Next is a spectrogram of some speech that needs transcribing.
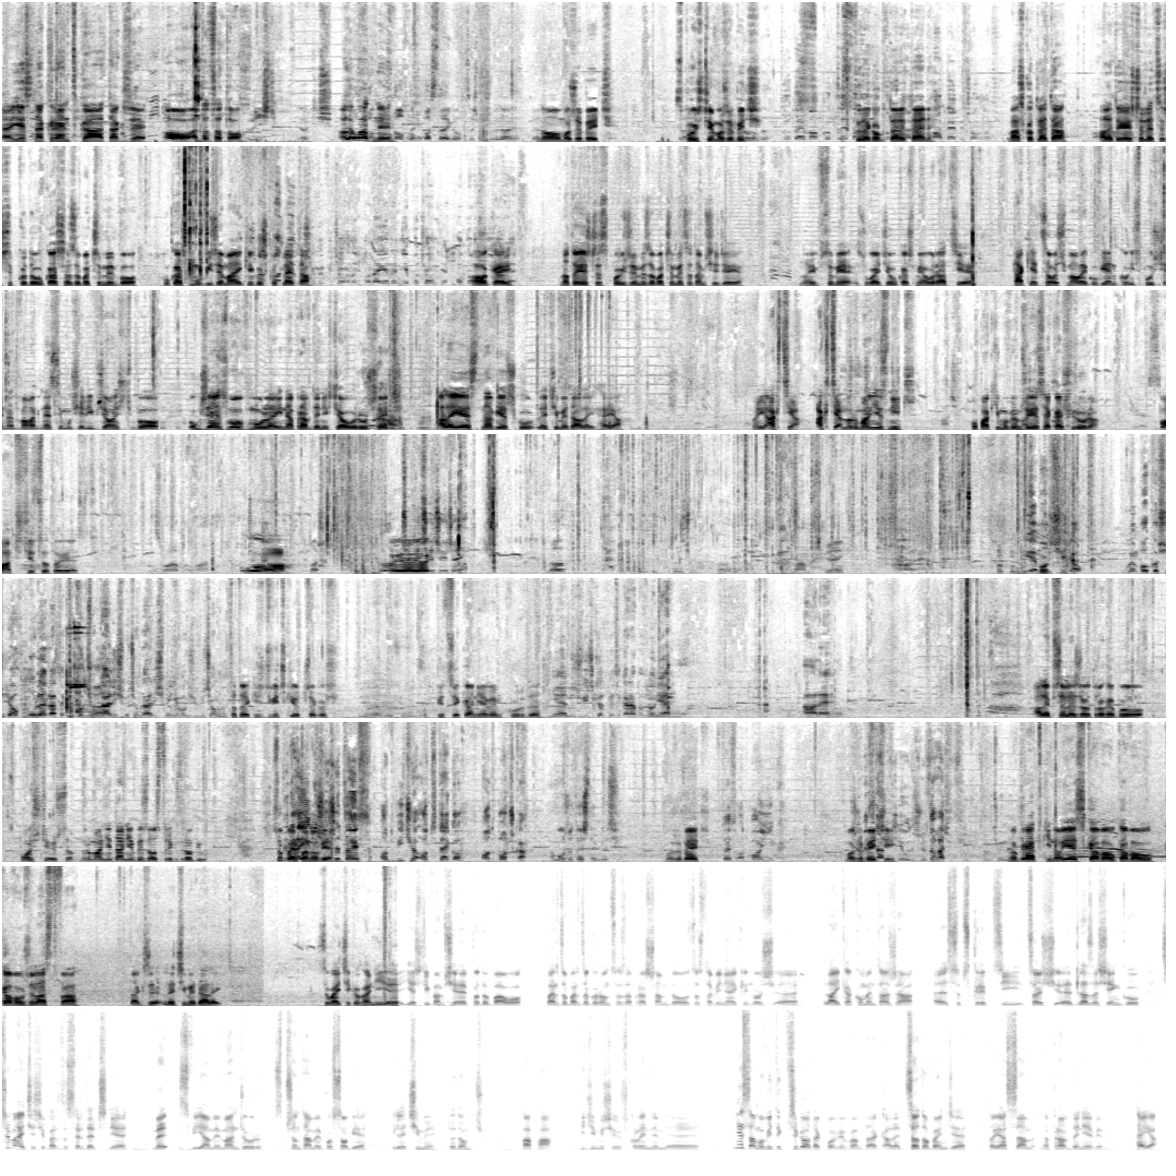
e, jest nakrętka, także... O, a to co to? Liść jakiś. Ale ładny. Ozdobny chyba z tego, coś mi się wydaje. nie? No, może być. Spójrzcie, może być... Wygląda. Tutaj mam kotleta, Z którego ale to który trzeba ten? wyciągnąć. Masz kotleta? Ale to ja jeszcze lecę szybko do Łukasza, zobaczymy, bo Łukasz mówi, że ma jakiegoś Na kotleta. musimy wyciągnąć, bo na jeden nie pociągnie. Okej. ale- No to jeszcze spojrzymy, zobaczymy co tam się dzieje. No i w sumie, słuchajcie, Łukasz miał rację. Takie coś, małe główienko i spójrzcie, na dwa magnesy musieli wziąć, bo ugrzęzło w mule i naprawdę nie chciało ruszyć. Ale jest na wierzchu, lecimy dalej, heja. No i akcja, akcja normalnie znicz. Chłopaki mówią, że jest jakaś rura. Patrzcie co to jest. Złapał ładnie. Ło! Oj, oj, oj. czekaj, czekaj, czekaj, czekaj. No. Tu jest dziura. No dobra. Mamy. Pięknie. Mówiłem, on siedział, głęboko siedział w mule, dlatego go ciągaliśmy, ciągaliśmy i nie mogliśmy wyciągnąć. Co to, jakieś drzwiczki od czegoś? Od piecyka? Nie wiem, kurde. Nie, drzwiczki od piecyka na pewno nie. Ale Ale przeleżał trochę, bo spójrzcie już są. Normalnie danie by z ostrych zrobił. Super wydaje panowie. mi się, że to jest odbicie od tego, od boczka. A może też tak być. Może być. To jest odbojnik. Może być i... Zobacz, No gratki, no jest kawał, kawał, kawał żelastwa. Także lecimy dalej. Słuchajcie kochani, e, jeśli Wam się podobało, bardzo, bardzo gorąco zapraszam do zostawienia jakiegoś e, lajka, komentarza, e, subskrypcji, coś dla zasięgu. Trzymajcie się bardzo serdecznie. My zwijamy manżur, sprzątamy po sobie i lecimy do domciu. Papa, widzimy się już w kolejnym niesamowitych przygodach, powiem Wam tak, ale co to będzie, to ja sam naprawdę nie wiem. Heja!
